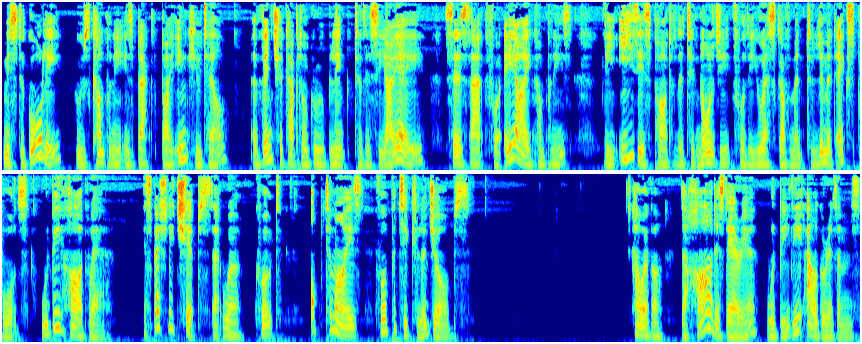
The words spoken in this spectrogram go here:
Mr. Gourley, whose company is backed by In-Q-Tel, a venture capital group linked to the CIA, says that for AI companies, the easiest part of the technology for the US government to limit exports would be hardware, especially chips that were, quote, optimized for particular jobs. However, the hardest area would be the algorithms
